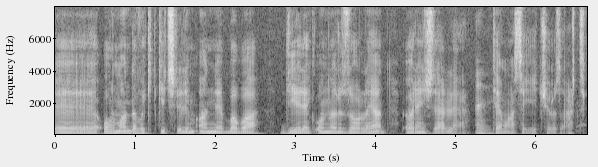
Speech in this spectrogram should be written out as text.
e, ormanda vakit geçirelim anne baba diyerek onları zorlayan öğrencilerle Evet. temasa geçiyoruz artık.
